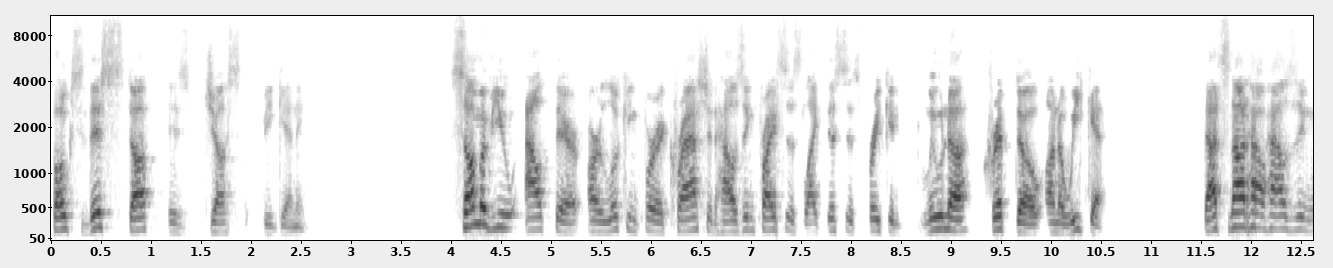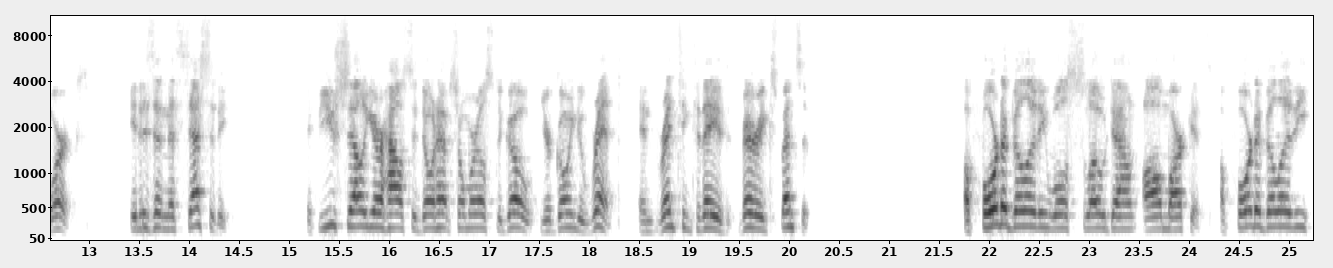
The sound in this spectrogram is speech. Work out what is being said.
Folks, this stuff is just beginning. Some of you out there are looking for a crash in housing prices like this is freaking Luna crypto on a weekend. That's not how housing works. It is a necessity. If you sell your house and don't have somewhere else to go, you're going to rent, and renting today is very expensive. Affordability will slow down all markets. Affordability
